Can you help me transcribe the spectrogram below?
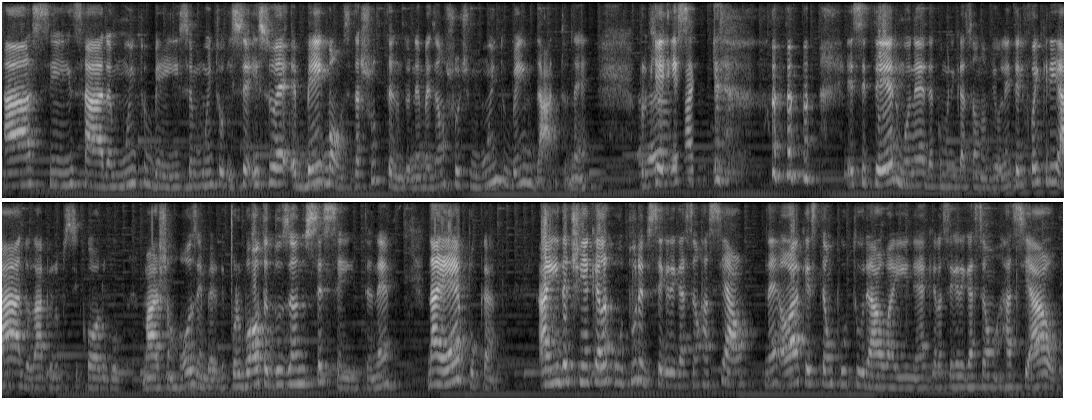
Ah, sim, Sara, muito bem. Isso é muito, isso é, isso é, é bem bom. Você está chutando, né? Mas é um chute muito bem dado, né? Porque é, esse, esse termo, né, da comunicação não violenta, ele foi criado lá pelo psicólogo Marshall Rosenberg por volta dos anos 60, né? Na época, ainda tinha aquela cultura de segregação racial, né? Olha a questão cultural aí, né? Aquela segregação racial,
